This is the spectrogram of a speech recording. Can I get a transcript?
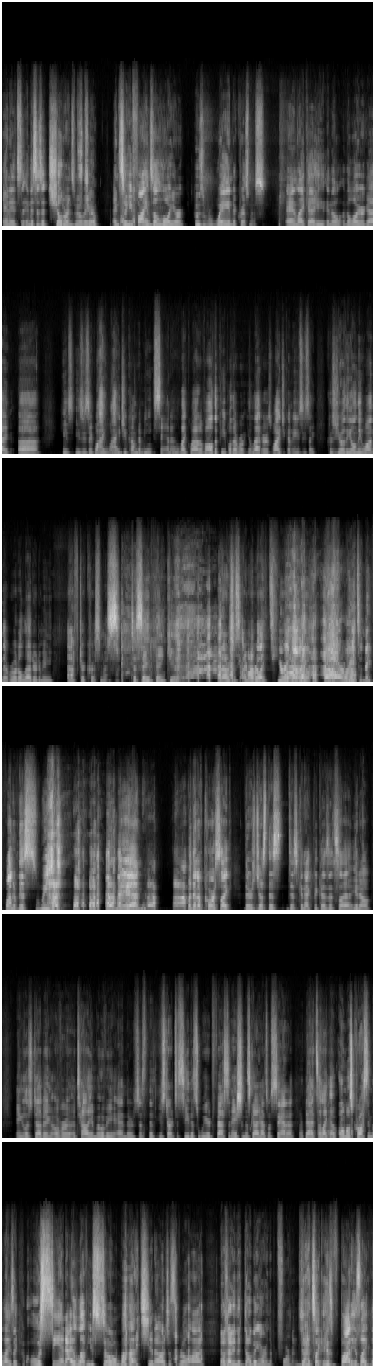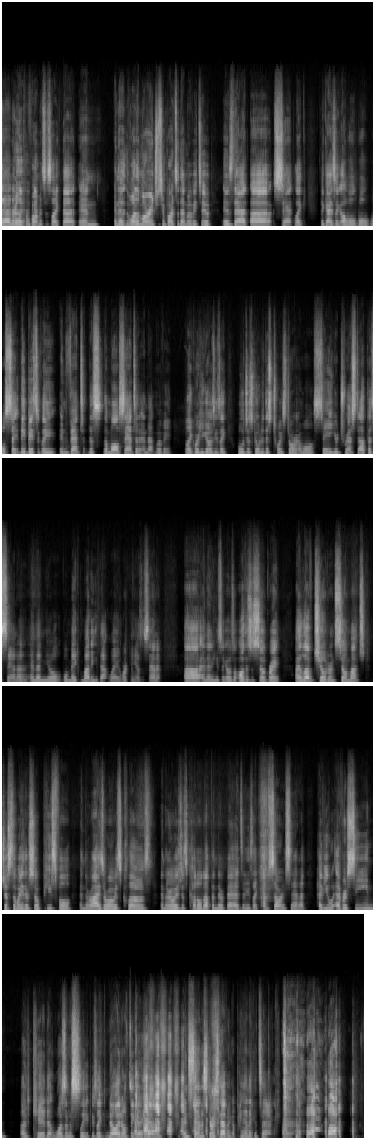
And it's and this is a children's movie. And so he finds a lawyer who's way into Christmas. And like uh, he and the the lawyer guy uh he's he's, he's like, why why'd you come to me, Santa? Like, well, out of all the people that wrote you letters, why'd you come to me? He's like, because you're the only one that wrote a letter to me after Christmas to say thank you. And I was just, I remember like tearing up. I go, how are we to make fun of this sweet man? But then, of course, like there's just this disconnect because it's, uh, you know, English dubbing over an Italian movie, and there's just this, you start to see this weird fascination this guy has with Santa that's like almost crossing the line. He's like, "Oh, Santa, I love you so much," you know. It's just real odd. Now, was that in the dubbing or in the performance? That's like his body is like that, Really? and the performance is like that. And and then one of the more interesting parts of that movie too is that uh Sant like the guy's like, oh, we'll we'll we'll say they basically invent this the mall Santa in that movie. Like where he goes, he's like, we'll just go to this toy store and we'll say you're dressed up as Santa, and then you'll we'll make money that way working as a Santa. Uh, and then he's like, oh, oh, this is so great. I love children so much. Just the way they're so peaceful and their eyes are always closed and they're always just cuddled up in their beds. And he's like, I'm sorry, Santa. Have you ever seen a kid that wasn't asleep? He's like, No, I don't think I have. and Santa starts having a panic attack.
